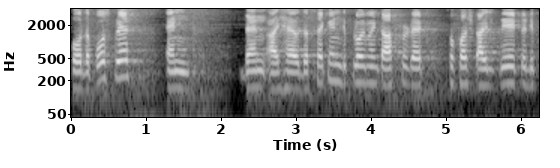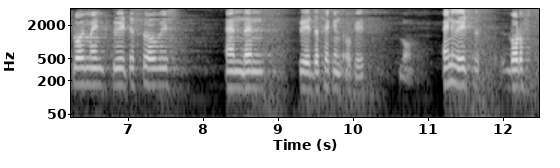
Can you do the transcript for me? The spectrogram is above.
for the Postgres and then I have the second deployment after that. So first I will create a deployment, create a service, and then create the second. Okay, long. Anyway, it's a lot of.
